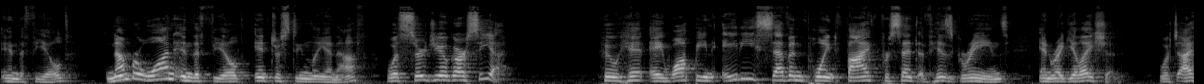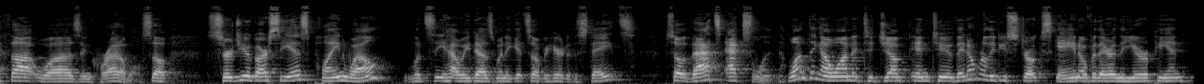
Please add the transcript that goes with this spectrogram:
in the field. Number 1 in the field, interestingly enough, was Sergio Garcia who hit a whopping 87.5% of his greens in regulation, which I thought was incredible. So Sergio Garcia is playing well. Let's see how he does when he gets over here to the States. So that's excellent. One thing I wanted to jump into they don't really do strokes gain over there in the European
